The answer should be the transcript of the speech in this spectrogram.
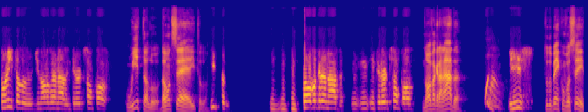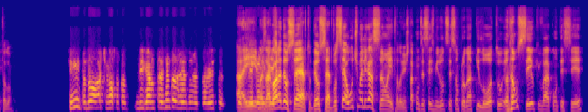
o Ítalo, de Nova Granada, interior de São Paulo. O Ítalo? Da onde você é, Ítalo? Ítalo. Nova Granada, interior de São Paulo. Nova Granada? Isso. Tudo bem com você, Ítalo? Sim, tudo ótimo. Nossa, tô ligando 300 vezes pra ver se. Aí, mas agora deu certo, deu certo. Você é a última ligação aí, Ítalo. A gente tá com 16 minutos, vocês são um programa piloto. Eu não sei o que vai acontecer,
